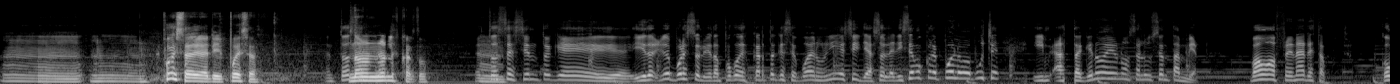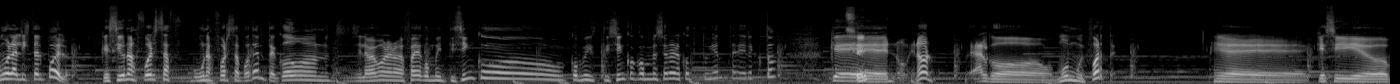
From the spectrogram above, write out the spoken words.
Mm, mm. Puede ser, Ariel, puede ser. Entonces, no, no les descarto. Entonces siento que. Y yo por eso yo tampoco descarto que se puedan unir y decir, ya, solaricemos con el pueblo mapuche y hasta que no haya una solución también. Vamos a frenar esta cuestión. Como la lista del pueblo. Que si una fuerza, una fuerza potente, con. Si la memoria no me falla, con 25. Con 25 convencionales constituyentes electos. Que no menor. Es algo muy muy fuerte. Eh, que si eh,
